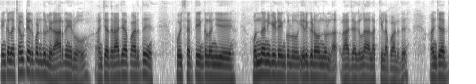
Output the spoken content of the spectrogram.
ಎಂಕಲ್ನ ಚೌಟೇರ್ ಪಂಡುಲ್ಲೇರು ಆರನೇ ಇರುವವು ಅಂಚಾದ ರಾಜ ಪಾಡ್ದು ಪೋಯ್ ಸರ್ತಿ ಎಂಕಲ್ ಒಂಜಿ ಹೊಂದನಿ ಗಿಡ ಎಂಕುಲು ಎರುಗಿಡ ಒಂದುಲ್ಲ, ರಾಜಾಗಲ್ಲ ಲಕ್ಕಿಲ್ಲ ಪಾಡ್ದು. ಅಂಚಾದ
